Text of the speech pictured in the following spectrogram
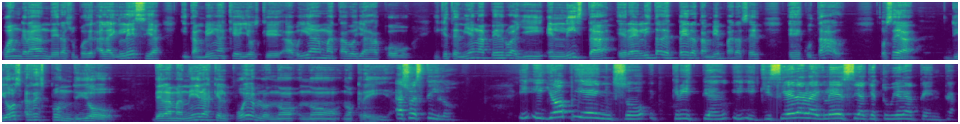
cuán grande era su poder, a la iglesia y también a aquellos que habían matado ya a Jacobo y que tenían a Pedro allí en lista, era en lista de espera también para ser ejecutado. O sea, Dios respondió de la manera que el pueblo no, no, no creía. a su estilo. Y, y yo pienso, Cristian, y, quisiera la iglesia que estuviera atenta.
